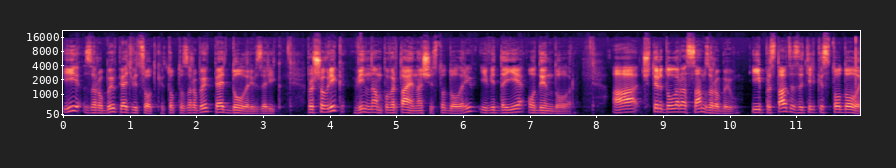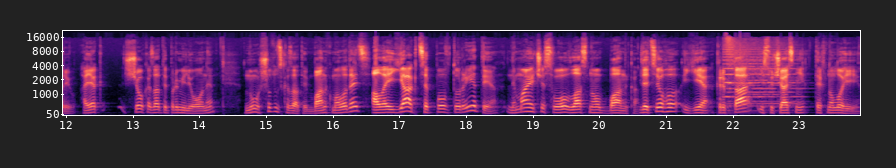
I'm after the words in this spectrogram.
і заробив 5%, тобто заробив 5 доларів за рік. Пройшов рік, він нам повертає наші 100 доларів і віддає 1 долар. А 4 долара сам заробив. І представте, це тільки 100 доларів. А як що казати про мільйони? Ну, що тут сказати, банк молодець. Але як це повторити, не маючи свого власного банка? Для цього є крипта і сучасні технології.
